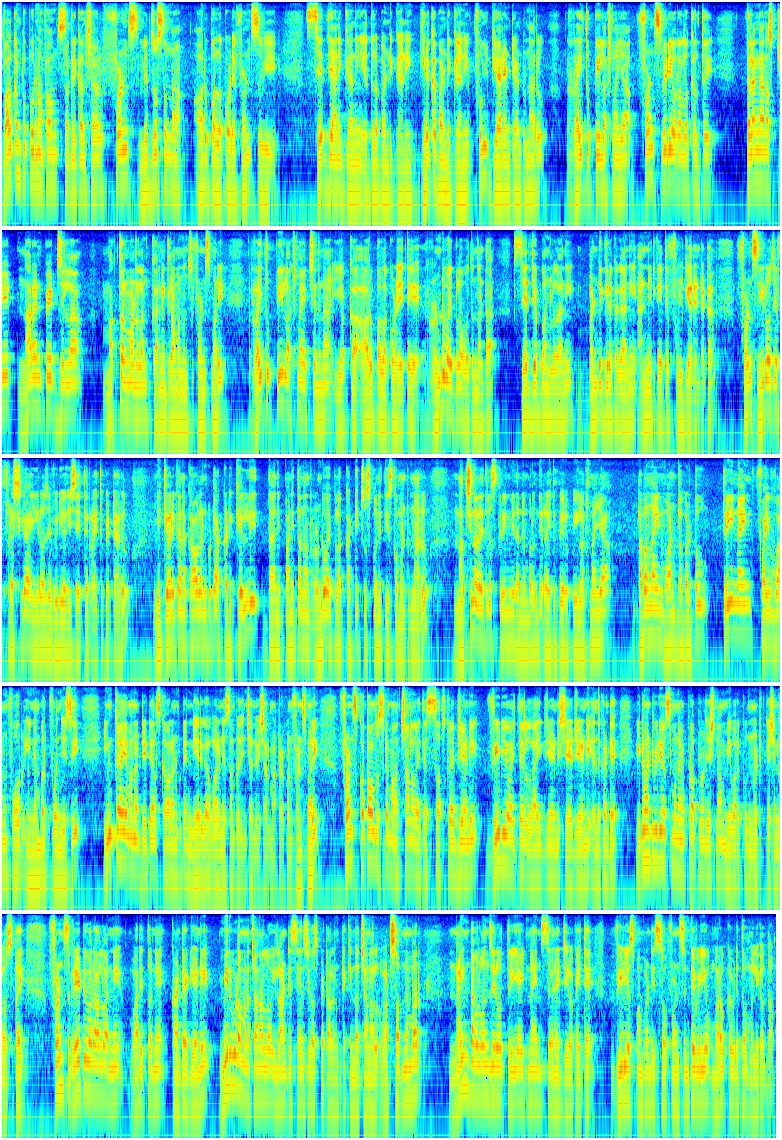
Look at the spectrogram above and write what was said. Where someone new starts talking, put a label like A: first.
A: Welcome to Purna farms agriculture funds మీరు చూస్తున్న ఆరు పళ్ళ కోడే ఫండ్స్ ఇవి సేద్యానికి కానీ ఎద్దుల బండికి కానీ గిరక బండికి కానీ ఫుల్ గ్యారంటీ అంటున్నారు. రైతు పి లక్ష్మయ్య ఫండ్స్ వీడియోలోకి వెళ్తే తెలంగాణ స్టేట్ నారాయణపేట్ జిల్లా మక్తల్ మండలం కర్ని గ్రామం నుంచి ఫండ్స్ మరి రైతు పి లక్ష్మయ్యకు చెందిన ఈ యొక్క ఆరు పళ్ళ కోడ అయితే రెండు వైపులా పోతుందంట. సేద్య బండ్లు కానీ బండి గిరక కానీ అన్నిటికైతే ఫుల్ గ్యారెంటీ అట. ఫ్రెండ్స్ ఈరోజే ఫ్రెష్గా ఈరోజే వీడియో తీసి అయితే రైతు పెట్టారు. మీకు ఎవరికైనా కావాలనుకుంటే అక్కడికి వెళ్ళి దాని పనితనం రెండు వైపులా కట్టి చూసుకొని తీసుకోమంటున్నారు. నచ్చిన రైతులు స్క్రీన్ మీద నెంబర్ ఉంది. రైతు పేరు P Lakshmaiah. Double nine one double two three nine five one four ఈ నెంబర్కి ఫోన్ చేసి ఇంకా ఏమైనా డీటెయిల్స్ కావాలనుకుంటే నేరుగా వారిని సంప్రదించి అన్ని విషయాలు మాట్లాడుకోండి ఫ్రెండ్స్. మరి ఫ్రెండ్స్ కొత్త వాళ్ళు చూస్తుంటే మన ఛానల్ అయితే సబ్స్క్రైబ్ చేయండి వీడియో అయితే లైక్ చేయండి షేర్ చేయండి. ఎందుకంటే ఇటువంటి వీడియోస్ మనం ఎప్పుడు అప్లోడ్ చేసినా మీ వరకు నోటిఫికేషన్గా వస్తుంటాయి ఫ్రెండ్స్ రేటు వివరాలు అన్నీ వారితోనే కాంటాక్ట్ చేయండి. మీరు కూడా మన ఛానల్లో ఇలాంటి సేల్స్ వీడియోస్ పెట్టాలనుకుంటే కింద channel WhatsApp number nine double one zero three eight nine seven eight జీరోకి అయితే వీడియోస్ పంపండి. సో ఫ్రెండ్స్ ఇంతే వీడియో మరొక వీడియోతో మళ్ళీ కలుద్దాం.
